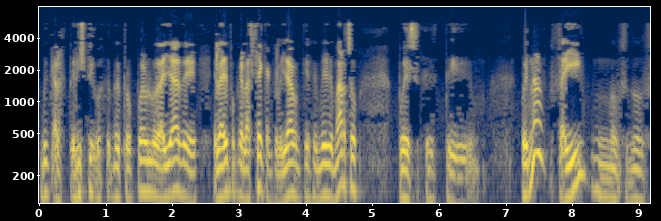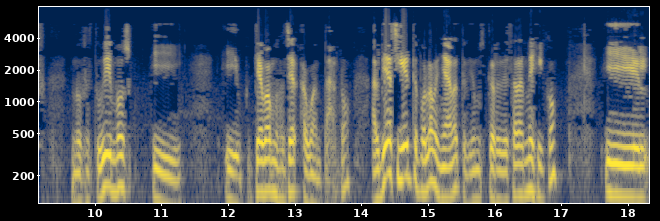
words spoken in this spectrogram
muy característico de nuestro pueblo de allá de, la época de la seca que le llaman, que es el mes de marzo, pues este pues nada, pues ahí nos, nos, nos estuvimos y, y ¿qué vamos a hacer? Aguantar, ¿no? Al día siguiente por la mañana teníamos que regresar a México y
